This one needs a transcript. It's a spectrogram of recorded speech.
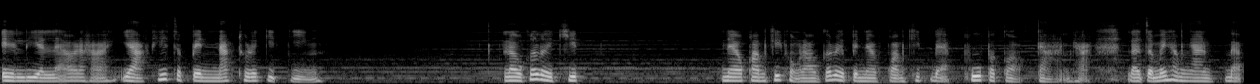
เอเรียนแล้วนะคะ อยากที่จะเป็นนักธุรกิจหญิง เราก็เลยคิด แนวความคิดของเราก็เลยเป็นแนวความคิดแบบผู้ประกอบการค่ะ เราจะไม่ทำงานแบบ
